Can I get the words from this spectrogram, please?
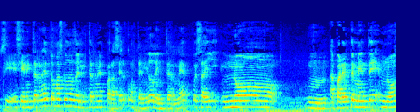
si, si en internet tomas cosas del internet para hacer contenido de internet, pues ahí no. mm, aparentemente no,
